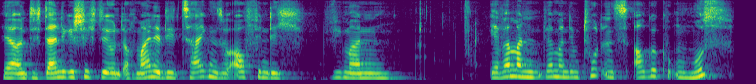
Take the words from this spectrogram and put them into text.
ja, und deine Geschichte und auch meine, die zeigen so auf, finde ich, wie man, ja, wenn man, wenn man dem Tod ins Auge gucken muss,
